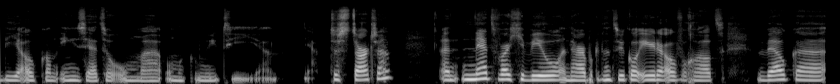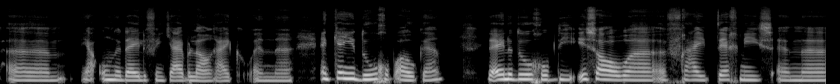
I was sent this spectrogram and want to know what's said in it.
die je ook kan inzetten om, om een community ja, te starten. En net wat je wil, en daar heb ik het natuurlijk al eerder over gehad. Welke um, ja, onderdelen vind jij belangrijk? En, uh, en ken je doelgroep ook, hè? De ene doelgroep die is al uh, vrij technisch en, uh,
